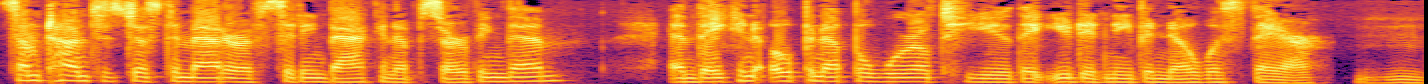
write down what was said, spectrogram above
Sometimes it's just a matter of sitting back and observing them, and they can open up a world to you that you didn't even know was there. Mm-hmm.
